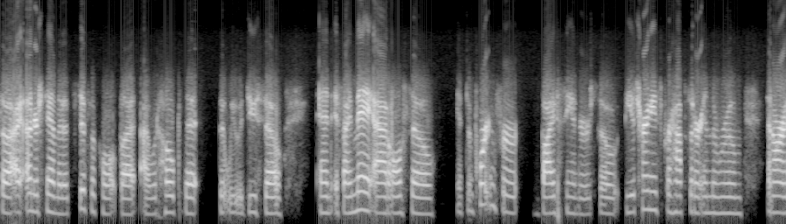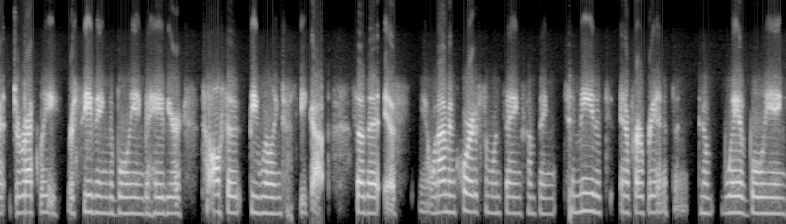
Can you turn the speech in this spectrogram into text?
So I understand that it's difficult, but I would hope that that we would do so. And if I may add also, it's important for bystanders, so the attorneys perhaps that are in the room and aren't directly receiving the bullying behavior to also be willing to speak up. So that if you know when i'm in court if someone's saying something to me that's inappropriate and it's in, in a way of bullying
